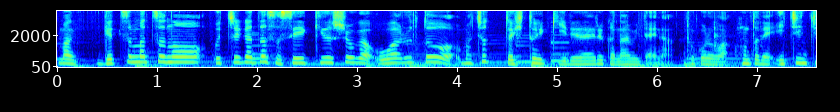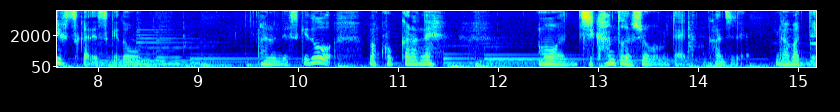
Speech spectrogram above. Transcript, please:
まあ、月末のうちが出す請求書が終わると、まあ、ちょっと一息入れられるかなみたいなところは本当ね1日2日ですけどあるんですけど、まあ、こっからねもう時間との勝負みたいな感じで頑張って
